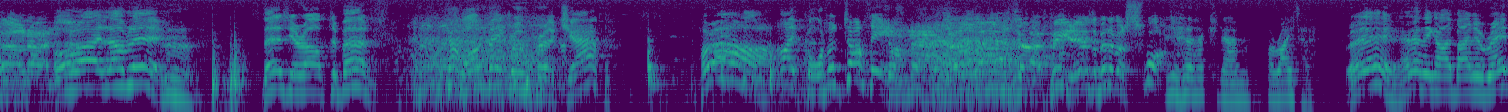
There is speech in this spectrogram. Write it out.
Well done. All right, lovely. There's your afterbirth. Come on, make room for a chap. Hurrah! I've caught a totty. Well done, sir. Pete, here's a bit of a swat. Yeah, actually, I'm a writer. Really? Anything I might have read?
